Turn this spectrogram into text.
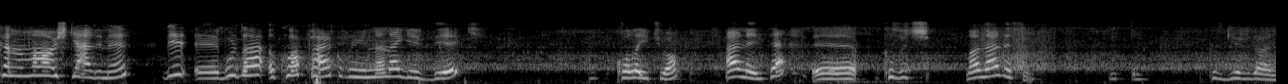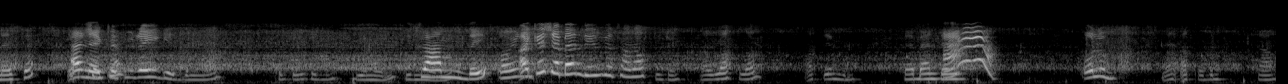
kanalıma hoş geldiniz. Bir e, burada aqua park oyununa girdik. Kola içiyorum. Her neyse e, kız iç... Lan neredesin? Gittim. Kız girdi her neyse. Her neyse. köpüğe girdim ben. Köpüğe girdim. Yemedim. Şu an buradayım. Oyun... Arkadaşlar ben deniz yatağına atlayacağım. Allah lan. Atlayamadım. Ve ben de... Oğlum. Ben atladım. Tamam.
